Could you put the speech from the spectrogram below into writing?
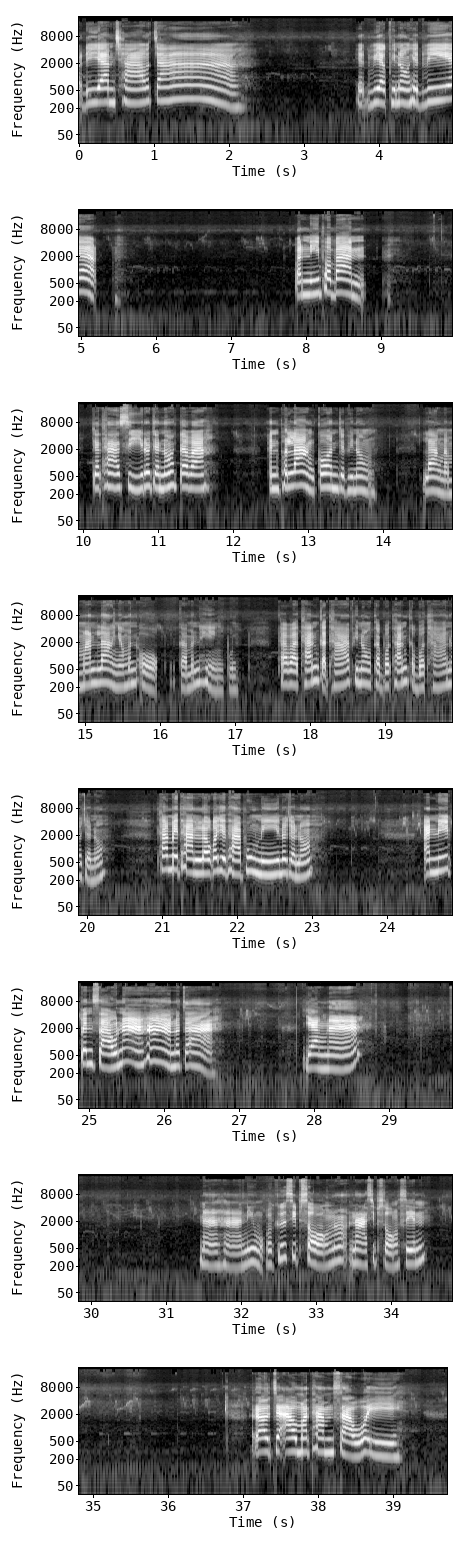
สวัสดียามเช้าจ้าเฮ็ดเวียกพี่น้องเฮ็ดเวียก วันนี้พ่อบ้าน จะทาสีเราจะเนาะแต่ว่า อันเพิ่นล่างก้อนจะพี่น้องล่างน้ำมันล่างยังมันออกกับมันแห้งปุ่นถ้าว่าทันกับท้าพี่น้องถ้าบ่ทันกับบ่ท้าเนาะจ้ะเนาะถ้าไม่ทันเราก็จะทาพรุ่งนี้เนาะจ้ะเนาะอันนี้เป็นเสาหน้าห้าเนาะจ้าอย่างหนา หนาหานิ้วก็คือสิบสองเนาะหนาสิบสองเซนเราจะเอามาทำเสาอี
